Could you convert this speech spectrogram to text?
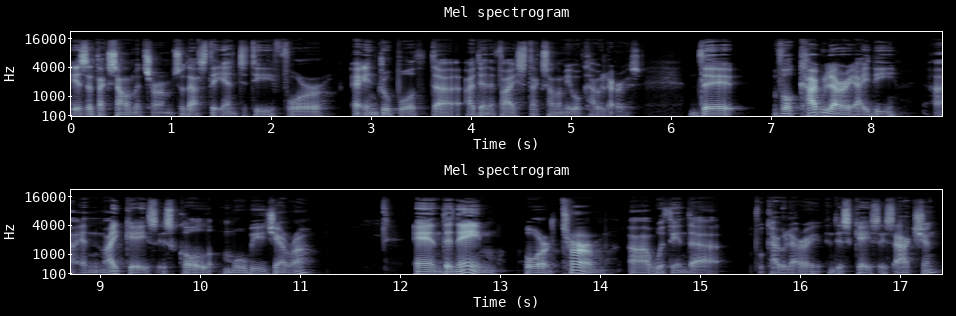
is a taxonomy term. So that's the entity for uh, in Drupal that identifies taxonomy vocabularies. The vocabulary ID uh, in my case is called movie genre. And the name or term uh, within the vocabulary in this case is action.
